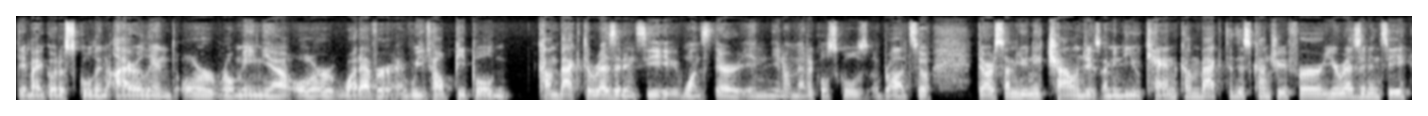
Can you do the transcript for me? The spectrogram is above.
They might go to school in Ireland or Romania or whatever. And we've helped people come back to residency once they're in you know medical schools abroad so there are some unique challenges i mean you can come back to this country for your residency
